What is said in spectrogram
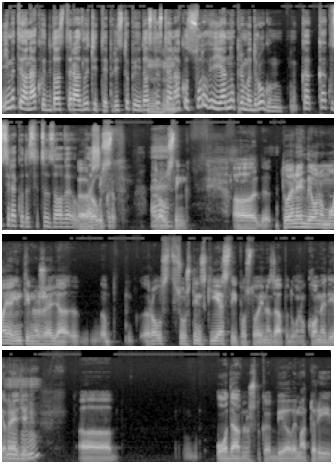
imate onako dosta različite pristupe i dosta mm -hmm. ste mhm. onako surovi jedno prema drugom. Ka kako si rekao da se to zove u uh, vašoj krugu? E. Roasting. Uh, to je negde ono moja intimna želja. Roast suštinski jeste i postoji na zapadu, ono komedija vređenja. Mm -hmm. uh, odavno što je bio ovaj matori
